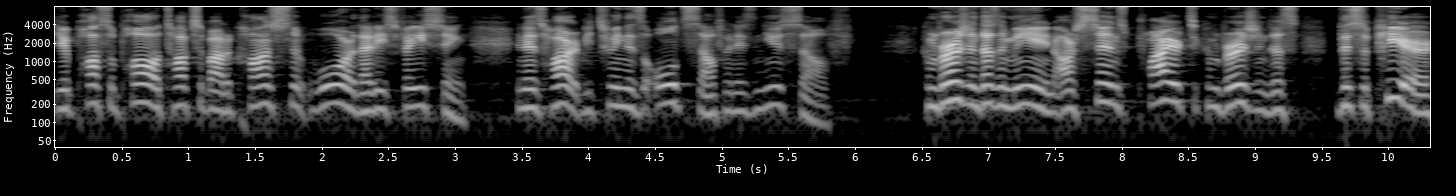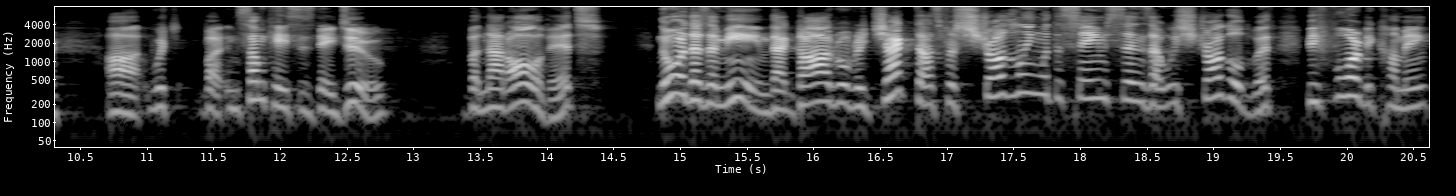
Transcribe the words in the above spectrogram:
The Apostle Paul talks about a constant war that he's facing in his heart between his old self and his new self. Conversion doesn't mean our sins prior to conversion just disappear, uh, which, but in some cases they do, but not all of it. Nor does it mean that God will reject us for struggling with the same sins that we struggled with before becoming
